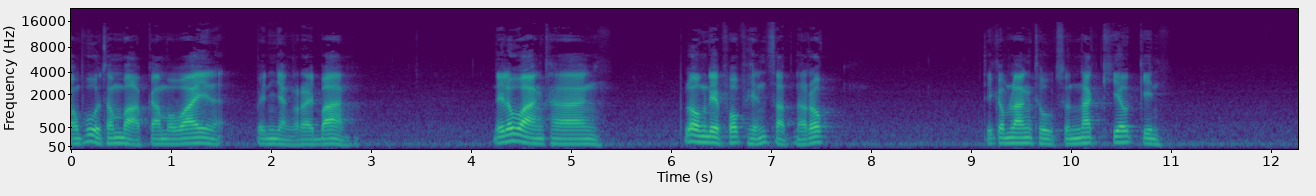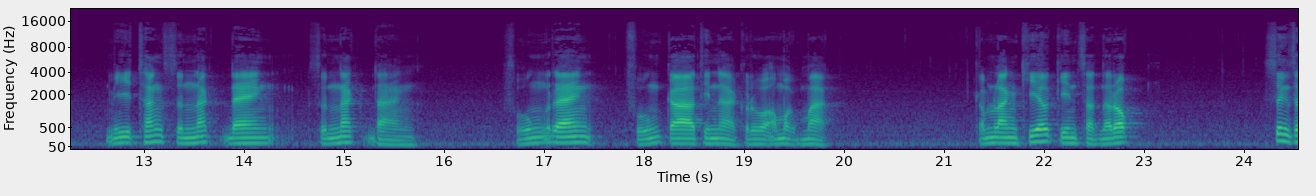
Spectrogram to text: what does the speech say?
ของผู้ทำบาปกรรมเอาไว้นะเป็นอย่างไรบ้าง ในระหว่างทางพระองค์ได้พบเห็นสัตว์นรก ที่กำลังถูกสุนัขเคี้ยวกิน มีทั้งสุนัขแดง สุนัขด่าง ฝูงแรงฝูงกาที่น่ากลัวเอามากๆกำลังเคี้ยวกินสัตว์นรก ซึ่งส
